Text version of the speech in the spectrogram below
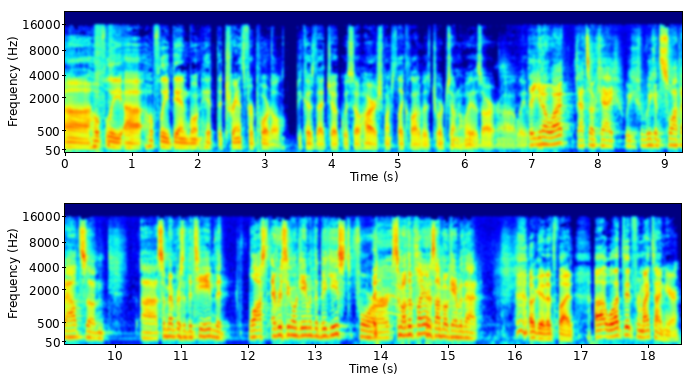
Uh, hopefully, uh, hopefully Dan won't hit the transfer portal because that joke was so harsh, much like a lot of his Georgetown Hoyas are uh, lately. That you know what? That's okay. We we can swap out some uh, some members of the team that lost every single game in the Big East for some other players. I'm okay with that. okay, that's fine. Uh, well, that's it for my time here.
